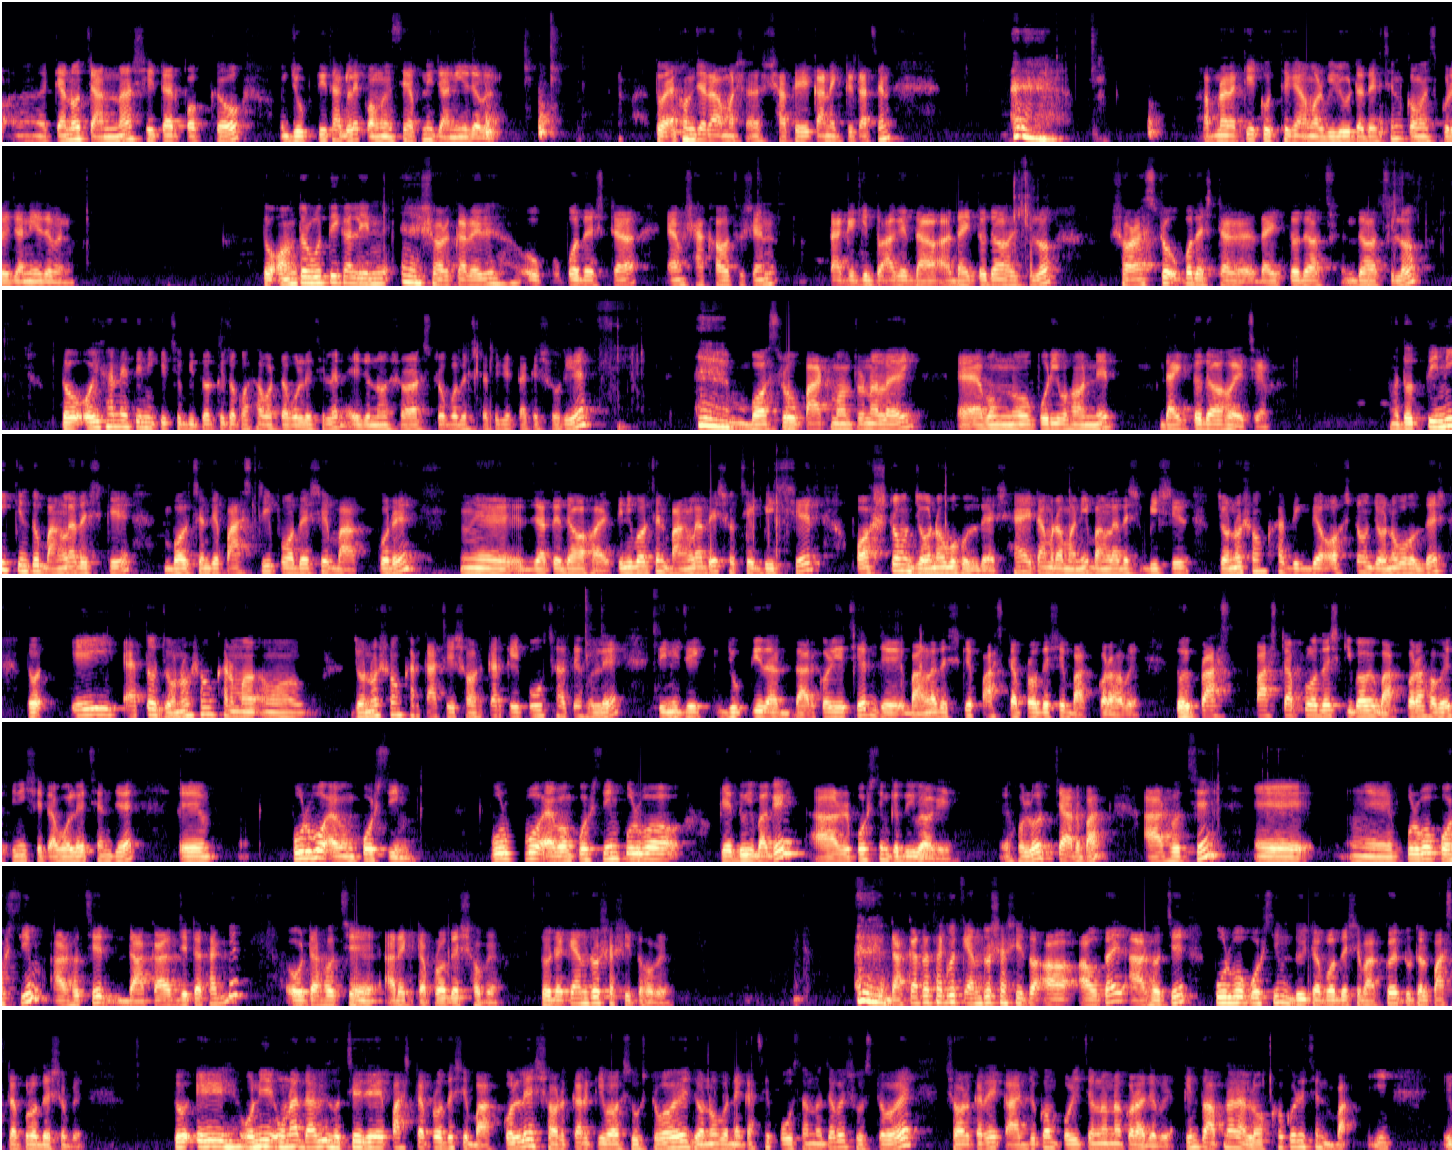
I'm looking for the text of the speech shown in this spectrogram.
কেন চান না, সেটার পক্ষেও যুক্তি থাকলে কমেন্টসে আপনি জানিয়ে যাবেন। তো এখন যারা আমার সাথে কানেক্টেড আছেন, আপনারা কে থেকে আমার ভিডিওটা দেখছেন কমেন্টস করে জানিয়ে দেবেন। তো অন্তর্বর্তীকালীন সরকারের উপদেষ্টা এম শাখাওয়াত হোসেন, তাকে কিন্তু আগে দায়িত্ব দেওয়া হয়েছিল। স্বরাষ্ট্র উপদেষ্টার দায়িত্ব দেওয়া দেওয়া ছিল। তো ওইখানে তিনি কিছু বিতর্কিত কথাবার্তা বলেছিলেন, এই জন্য স্বরাষ্ট্র উপদেষ্টা থেকে তাকে সরিয়ে বস্ত্র, পাট মন্ত্রণালয় এবং নৌ পরিবহনের দায়িত্ব দেওয়া হয়েছে। তো তিনি কিন্তু বাংলাদেশকে বলছেন যে পাঁচটি প্রদেশে ভাগ করে যাতে দেওয়া হয়। তিনি বলছেন, বাংলাদেশ হচ্ছে বিশ্বের অষ্টম জনবহুল দেশ। হ্যাঁ এটা আমরা মানি। বাংলাদেশ বিশ্বের জনসংখ্যার দিক দিয়ে অষ্টম জনবহুল দেশ। তো এই এত জনসংখ্যার জনসংখ্যার কাছে সরকারকে পৌঁছাতে হলে তিনি যে যুক্তি দাঁড় করিয়েছেন যে বাংলাদেশকে পাঁচটা প্রদেশে ভাগ করা হবে। তো ওই পাঁচটা প্রদেশ কীভাবে ভাগ করা হবে? তিনি সেটা বলেছেন যে পূর্ব এবং পশ্চিম। পূর্ব এবং পশ্চিম পূর্বকে দুই ভাগে আর পশ্চিমকে দুই ভাগে হলো চার ভাগ। আর হচ্ছে পূর্ব পশ্চিম আর হচ্ছে ঢাকা যেটা থাকবে, ওটা হচ্ছে আরেকটা প্রদেশ হবে। তো এটা কেন্দ্রশাসিত হবে। ঢাকাটা থাকবে কেন্দ্রশাসিত আওতায় আর হচ্ছে পূর্ব পশ্চিম দুইটা প্রদেশে ভাগ করে টোটাল পাঁচটা প্রদেশ হবে। তো এই উনি ওনার দাবি হচ্ছে যে পাঁচটা প্রদেশে ভাগ করলে সরকার কীভাবে সুষ্ঠুভাবে জনগণের কাছে পৌঁছানো যাবে, সুষ্ঠুভাবে সরকারের কার্যক্রম পরিচালনা করা যাবে। কিন্তু আপনারা লক্ষ্য করেছেন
